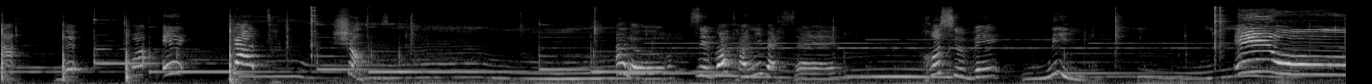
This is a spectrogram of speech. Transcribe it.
4. 1, 2, 3 et 4. Chante. Alors, c'est votre anniversaire. Recevez 1000. Eh oh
